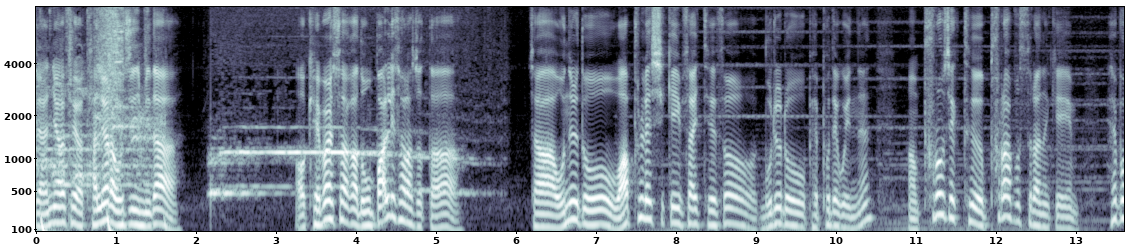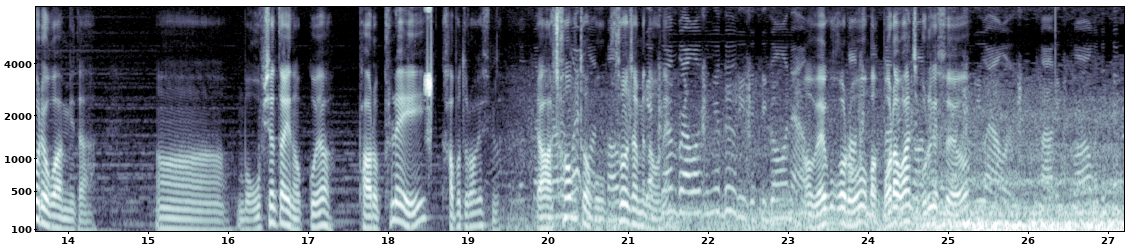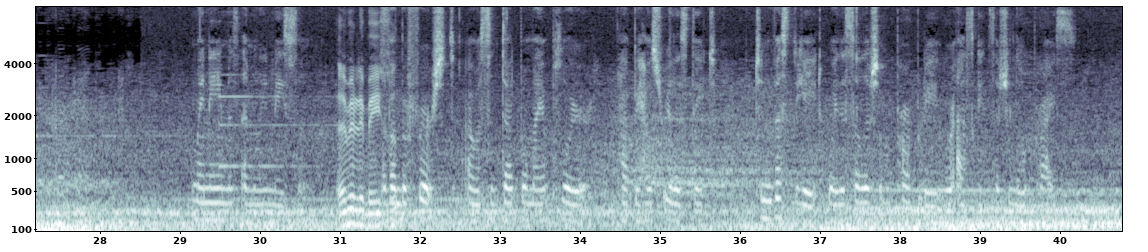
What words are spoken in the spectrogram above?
네 안녕하세요. 달려라 우진입니다. 어 개발사가 너무 빨리 사라졌다. 자 오늘도 와플래시 게임 사이트에서 무료로 배포되고 있는 어, 프로젝트 프라부스라는 게임 해보려고 합니다. 어 뭐 옵션 따윈 없고요. 바로 플레이 가보도록 하겠습니다. 야 처음부터 뭐 무서운 장면 나오네. 어 외국어로 막 뭐라고 하는지 모르겠어요 My Emily Mason. 에밀리 메이슨 November 1st, I was sent out by my employer, Happy House Real Estate, to investigate why the sellers of a property were asking such a low price.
